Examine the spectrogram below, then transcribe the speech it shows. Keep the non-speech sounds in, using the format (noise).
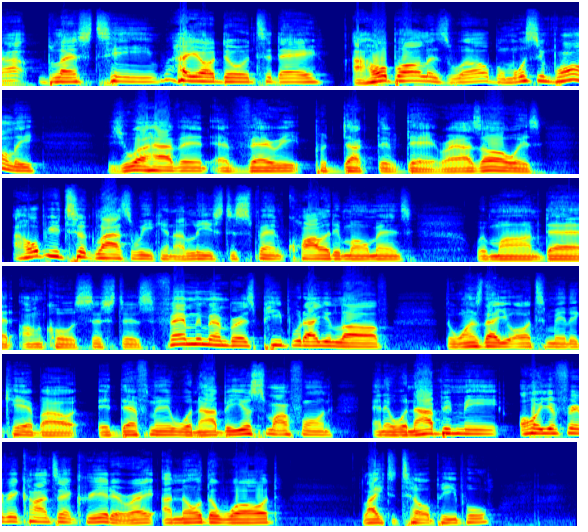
What up, blessed team? How y'all doing today? I hope all is well, but most importantly, you are having a very productive day, right? As always, I hope you took last weekend at least to spend quality moments with mom, dad, uncles, sisters, family members, people that you love, the ones that you ultimately care about. It definitely will not be your smartphone and it will not be me or your favorite content creator, right? I know the world like to tell people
